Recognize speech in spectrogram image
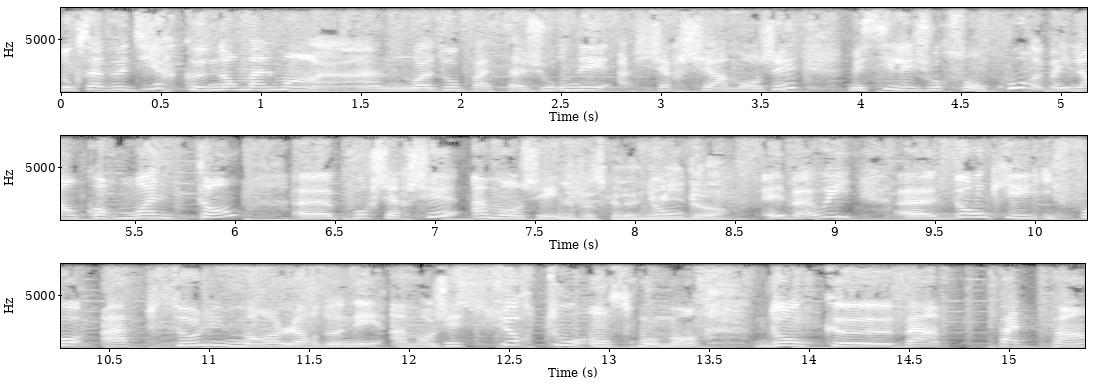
Donc, ça veut dire que normalement, un, un oiseau passe sa journée à chercher à manger. Mais si les jours sont courts, eh ben, il a encore moins de temps euh, pour chercher à manger. Oui, parce que la nuit, il dort. Eh ben oui. Euh, donc, il il faut absolument leur donner à manger, surtout en ce moment. Donc, euh, ben, pas de pain.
